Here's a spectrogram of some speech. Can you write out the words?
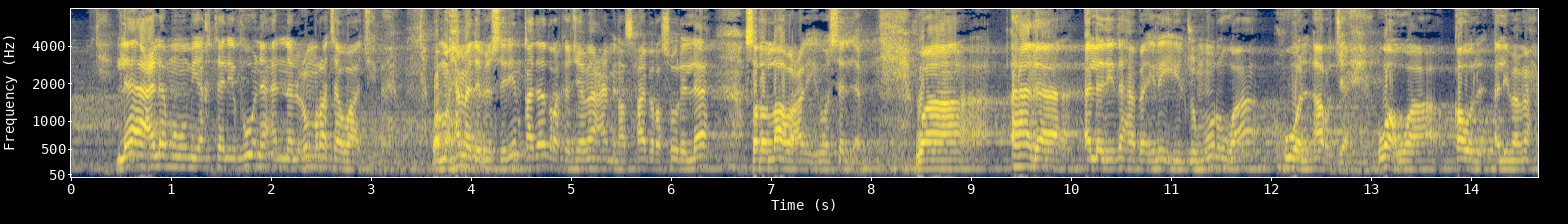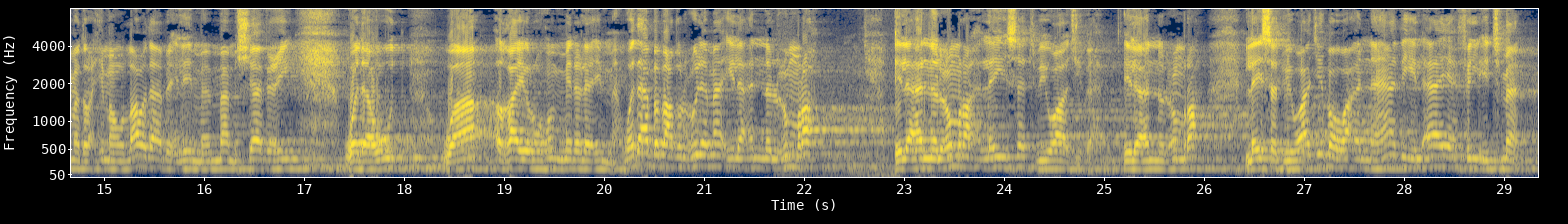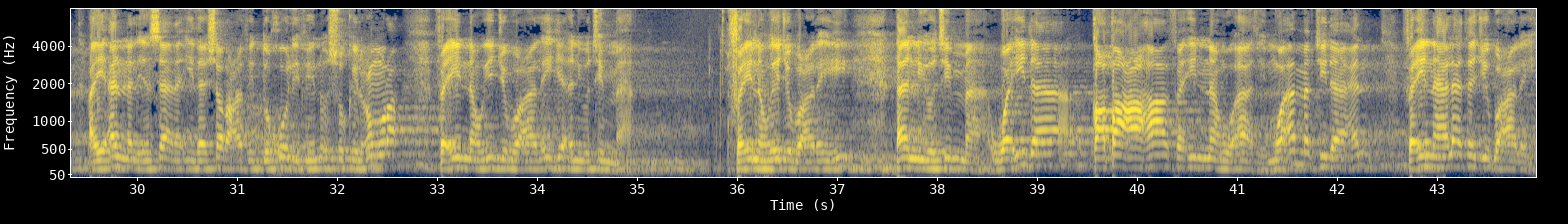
لا أعلمهم يختلفون أن العمرة واجبة. ومحمد بن سيرين قد أدرك جماعة من أصحاب رسول الله صلى الله عليه وسلم. وهذا الذي ذهب إليه الجمهور هو هو الأرجح وهو قول الإمام أحمد رحمه الله وذهب إليه الإمام الشافعي وداود وغيرهم من الأئمة. وذهب بعض العلماء إلى أن العمرة إلى أن العمرة ليست بواجبة. إلى أن العمرة ليست بواجبة وأن هذه الآية في الاتمام أي أن الإنسان إذا شرع في الدخول في نسك العمرة فإنه يجب عليه أن يتمها. فإنه يجب عليه أن يتمها. وإذا قطعها فإنه آثم. وأما ابتداء فإنها لا تجب عليه.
